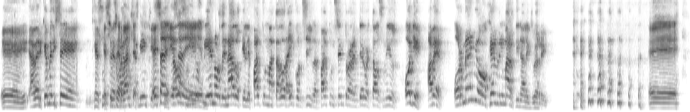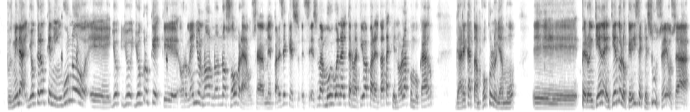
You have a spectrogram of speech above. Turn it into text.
Eh, a ver, ¿qué me dice Jesús, Cervantes? También, que, esa, Estados Unidos bien ordenado, que le falta un matador ahí consigo, le falta un centro delantero a Estados Unidos. Oye, a ver, ¿Ormeño o Henry Martin, Alex Berry? Eh, pues mira, yo creo que ninguno, yo, yo, yo, creo que, que, Ormeño no, no, no sobra, o sea, me parece que es, es, una muy buena alternativa para el Tata que no lo ha convocado, Gareca tampoco lo llamó, eh, pero entiendo, entiendo lo que dice Jesús, ¿eh? O sea,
